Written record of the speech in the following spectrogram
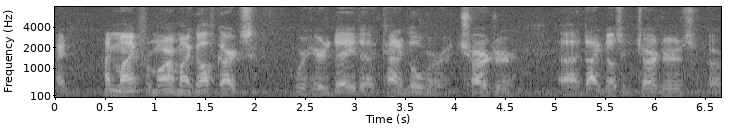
Hi, I'm Mike from RMI Golf Carts. We're here today to kind of go over charger, uh, diagnosing chargers, or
